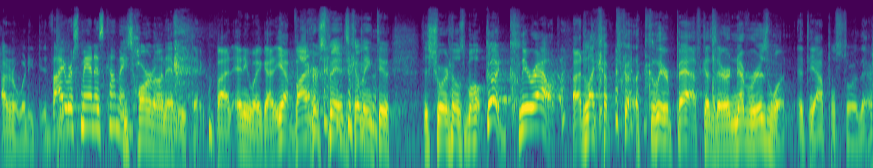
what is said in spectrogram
I don't know what he did. Virus Man is coming. He's hard on everything. but anyway, got it. Yeah, Virus Man's coming to the Short Hills Mall. Good, clear out. I'd like a, a clear path because there never is one at the Apple store there.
